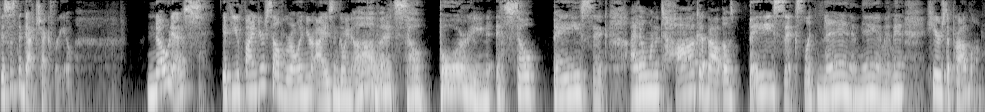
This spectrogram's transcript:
this is the gut check for you. Notice if you find yourself rolling your eyes and going, Oh, but it's so boring. It's so basic. I don't want to talk about those basics. Like, man, man, man. Here's the problem.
